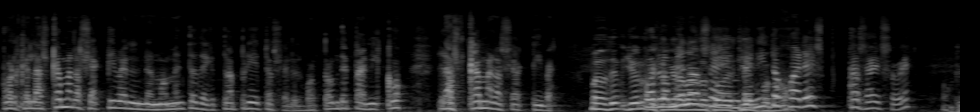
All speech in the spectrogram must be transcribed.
Porque las cámaras se activan en el momento de que tú aprietas el botón de pánico, las cámaras se activan. Bueno, de- yo creo que Por lo menos todo el en tiempo, Benito ¿no? Juárez pasa eso, ¿eh? Ok.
